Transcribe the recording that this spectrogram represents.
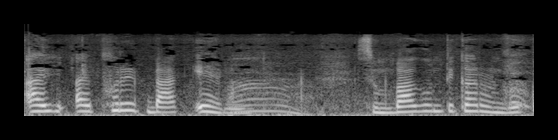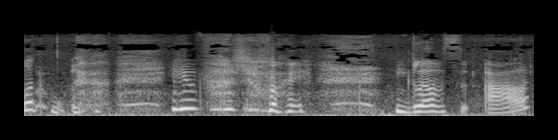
I I put it back in. Ah, So bagong tikaron, put you put my gloves out.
